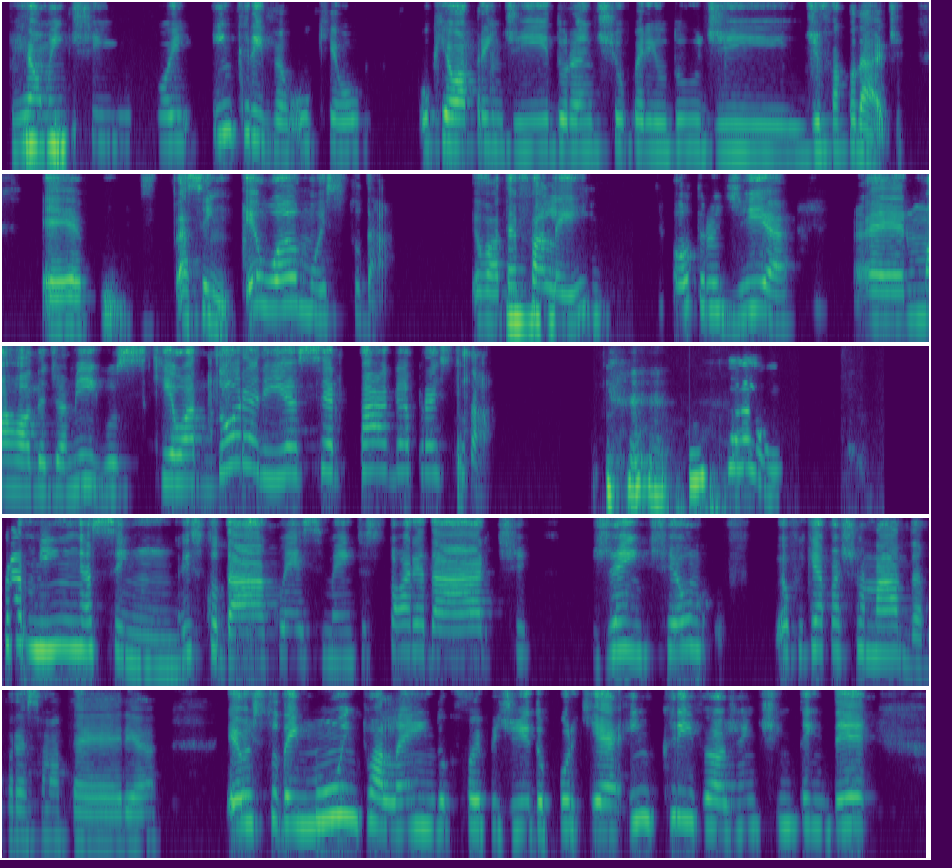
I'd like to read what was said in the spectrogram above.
Realmente foi incrível o que eu, o que eu aprendi durante o período de, de faculdade. É, assim, eu amo estudar. Eu até uhum. falei outro dia é, numa roda de amigos que eu adoraria ser paga para estudar. Então, para mim, assim, estudar conhecimento, história da arte, gente, eu, eu fiquei apaixonada por essa matéria. Eu estudei muito além do que foi pedido, porque é incrível a gente entender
